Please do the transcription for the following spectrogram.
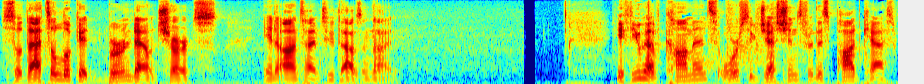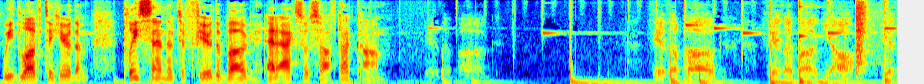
So that's a look at burn down charts in OnTime 2009. If you have comments or suggestions for this podcast, we'd love to hear them. Please send them to fearthebug at axosoft.com. Fear the bug. Fear the bug. Fear the bug, y'all. Fear the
